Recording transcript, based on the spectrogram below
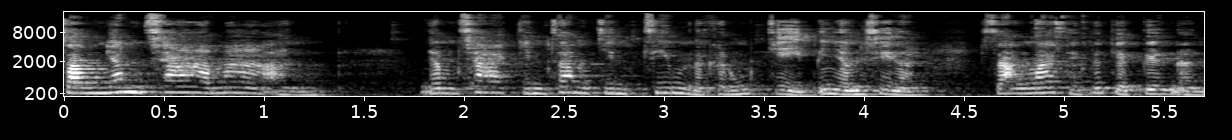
สร้างย่ำชามาอันย่ำชากินซ้ำจิ้มจิ้มนะขนมจีบเป็นอย่างสินะสร้างมาสิก็จะเป็นอัน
